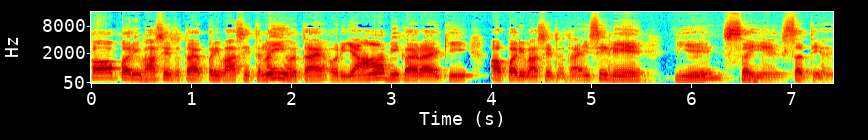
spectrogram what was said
अपरिभाषित होता है, परिभाषित नहीं होता है। और यहाँ भी कह रहा है कि अपरिभाषित होता है। इसीलिए ये सही है, सत्य है।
